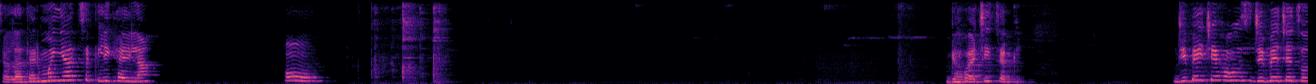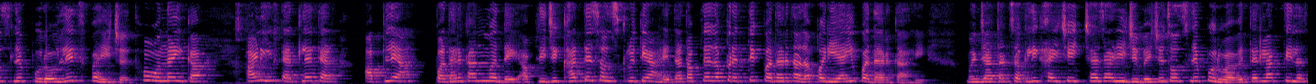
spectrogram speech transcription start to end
चला तर मग या चकली खायला हो. गव्हाची चकली. जिभेचे हौस जिभेचे चोचले पुरवलेच पाहिजेत. हो नाही का? आणि त्यातल्या त्यात आपल्या पदार्थांमध्ये आपली जी खाद्य संस्कृती आहे त्यात आपल्याला प्रत्येक पदार्थाला पर्यायी पदार्थ आहे. म्हणजे आता चकली खायची इच्छा झाली जिभेचे चोचले पुरवावे तर लागतीलच.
